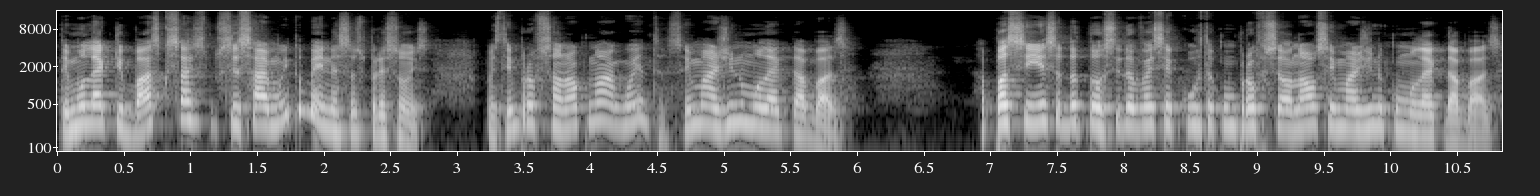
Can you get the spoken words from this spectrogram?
Tem moleque de base que sai, se sai muito bem nessas pressões. Mas tem profissional que não aguenta. Você imagina o moleque da base. A paciência da torcida vai ser curta com um profissional, você imagina com o moleque da base.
